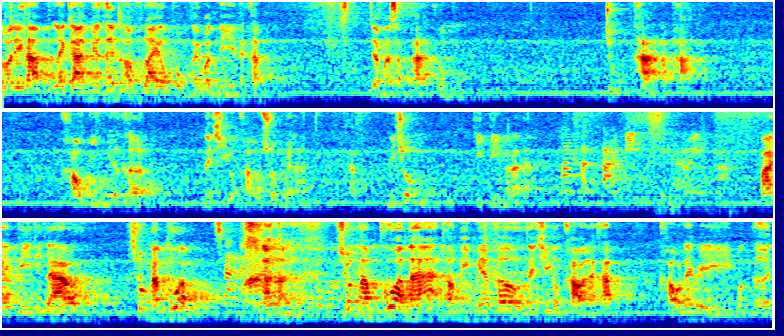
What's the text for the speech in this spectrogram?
สวัสดีครับ รายการเม r เ c ิ e ออฟไลน์ของผมในวันนี้นะครับ จะมาสัมภาษณ์คุณ จุธานภาเขามีเม r เ c ิ e ในชีวิตของเขาช่วงเวลาหนึ่งนะครับ ในช่วงกี่ปีมาแล้วนะไม่ค่ะปลายปีที่แล้วเองค่ะ ปลายปีที่แล้วช่วงน้ำท่วม ใช่ช่วงน้ำท่วมนะฮะเขามีเม r เ c ิ e ในชีวิตของเขานะครับเขาได้ไปบังเอิญ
